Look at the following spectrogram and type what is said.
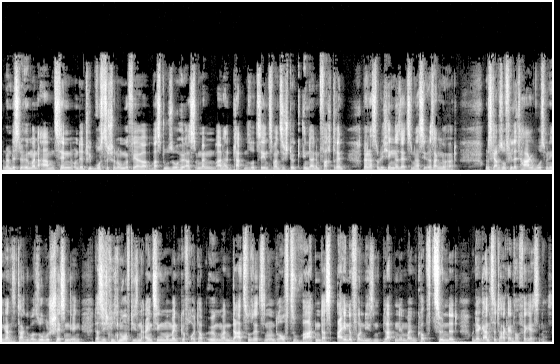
Und dann bist du irgendwann abends hin und der Typ wusste schon ungefähr, was du so hörst. Und dann waren halt Platten, so 10, 20 Stück in deinem Fach drin. Und dann hast du dich hingesetzt und hast dir das angehört. Und es gab so viele Tage, wo es mir den ganzen Tag über so beschissen ging, dass ich mich nur auf diesen einzigen Moment gefreut habe, irgendwann da zu sitzen und drauf zu warten, dass eine von diesen Platten in meinem Kopf zündet und der ganze Tag einfach vergessen ist.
